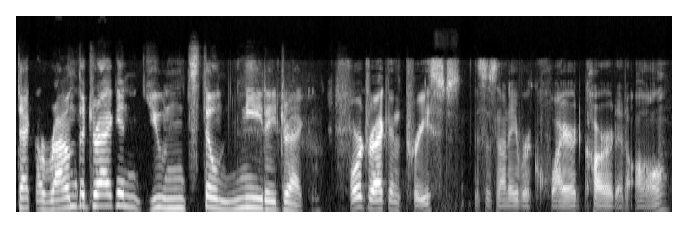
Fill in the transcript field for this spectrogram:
deck around the dragon, you still need a dragon. For Dragon Priest, this is not a required card at all,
